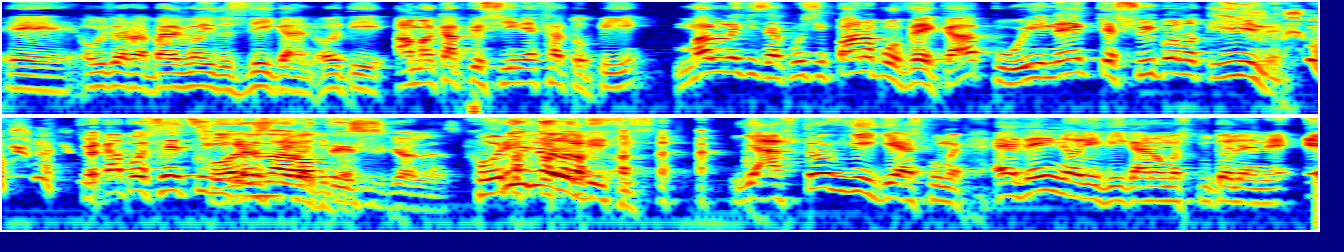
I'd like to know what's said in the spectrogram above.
ε, όπω τώρα παράδειγμα για τους vegan, ότι άμα κάποιος είναι θα το πει, μάλλον έχεις ακούσει πάνω από 10 που είναι και σου είπαν ότι είναι. και κάπως έτσι βγήκε. Χωρίς το να στερεότυπο. ρωτήσεις κιόλας. Χωρίς να ρωτήσεις. Γι' αυτό βγήκε, ας πούμε. Ε, δεν είναι όλοι vegan όμως που το λένε. Ε,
